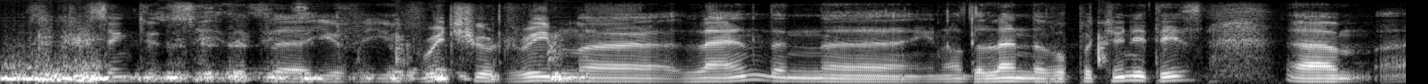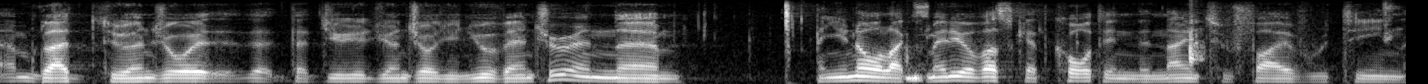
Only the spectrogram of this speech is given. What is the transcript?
it's interesting to see that uh, you've you've reached your dream uh, land and uh, you know the land of opportunities. Um, I'm glad to enjoy that, that you you enjoy your new venture and. Um, and you know, like many of us get caught in the nine to five routine.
